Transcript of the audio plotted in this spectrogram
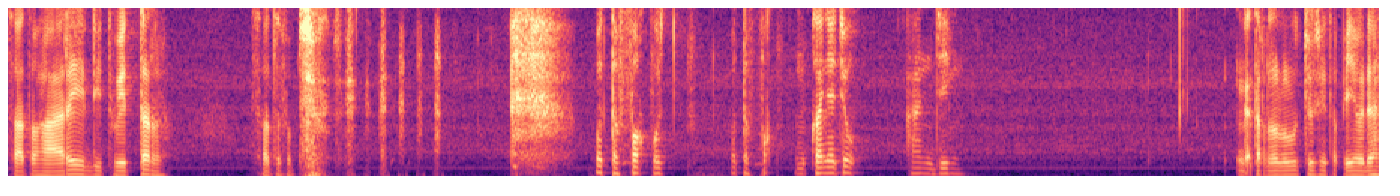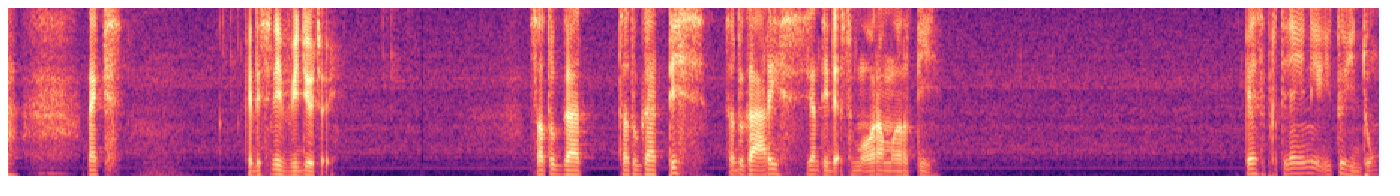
satu hari di Twitter. Satu what the fuck what, what the fuck? Mukanya cok anjing nggak terlalu lucu sih tapi ya udah next oke di sini video coy satu gat satu gatis satu garis yang tidak semua orang mengerti oke sepertinya ini itu hidung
